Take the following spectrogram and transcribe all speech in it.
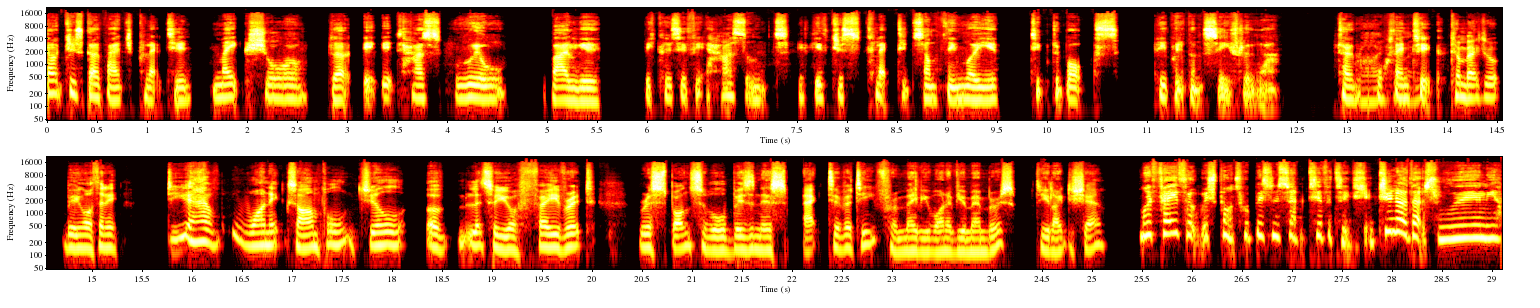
don't just go badge collecting, make sure that it, it has real value because if it hasn't, if you've just collected something where you ticked a box, people can see through that. So right, authentic. Come back to being authentic. Do you have one example, Jill, of let's say your favorite responsible business activity from maybe one of your members? Do you like to share? My favorite responsible business activity. Do you know that's really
